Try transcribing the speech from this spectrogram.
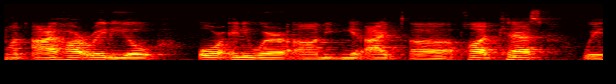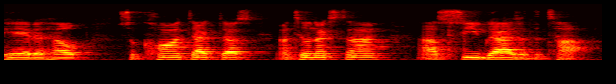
on iHeartRadio, or anywhere um, you can get uh, a podcast. We're here to help. So contact us. Until next time, I'll see you guys at the top.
